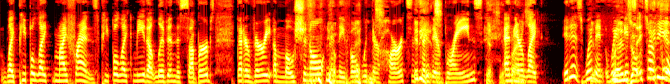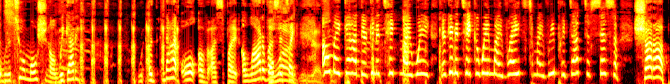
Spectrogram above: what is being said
like people like my friends, people like me that live in the suburbs that are very emotional and they vote with their hearts heart instead of their brains. Yes, and they're like it is women. We, it's it's our fault. We're too emotional. We got to not all of us, but a lot of us. lot it's like, you, yes, oh my God, they're going to take my way. They're going to take away my rights to my reproductive system. Shut up.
